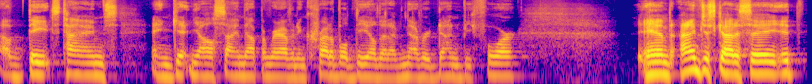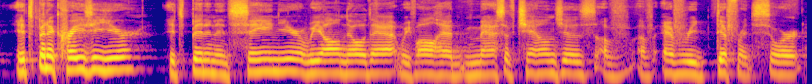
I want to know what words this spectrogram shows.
of dates, times, and getting you all signed up. I'm going to have an incredible deal that I've never done before. And I've just got to say, it, it's been a crazy year. It's been an insane year. We all know that. We've all had massive challenges of, of every different sort.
